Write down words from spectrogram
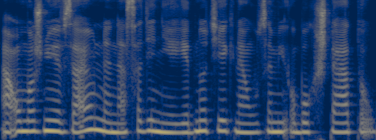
a umožňuje vzájomné nasadenie jednotiek na území oboch štátov.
